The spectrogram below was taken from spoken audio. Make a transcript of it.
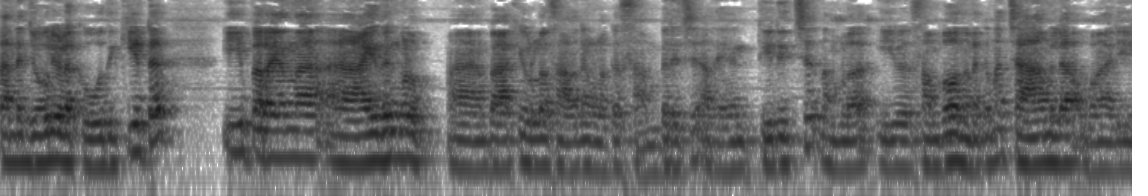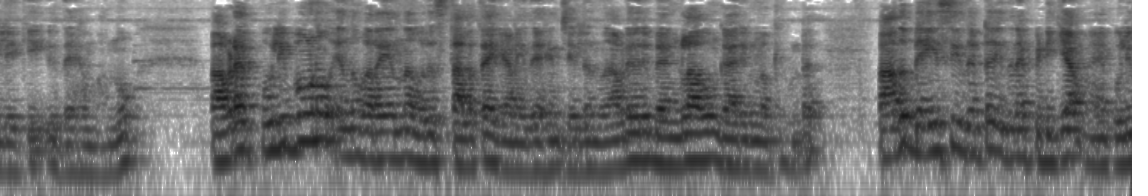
തന്റെ ജോലികളൊക്കെ ഒതുക്കിയിട്ട് ഈ പറയുന്ന ആയുധങ്ങളും ബാക്കിയുള്ള സാധനങ്ങളൊക്കെ സംഭരിച്ച് അദ്ദേഹം തിരിച്ച് നമ്മൾ ഈ സംഭവം നടക്കുന്ന ചാമല വാലിയിലേക്ക് ഇദ്ദേഹം വന്നു. അപ്പൊ അവിടെ പുലിബോണു എന്ന് പറയുന്ന ഒരു സ്ഥലത്തേക്കാണ് ഇദ്ദേഹം ചെല്ലുന്നത്. അവിടെ ഒരു ബംഗ്ലാവും കാര്യങ്ങളൊക്കെ ഉണ്ട്. അപ്പൊ അത് ബേസ് ചെയ്തിട്ട് ഇതിനെ പിടിക്കാം. പുലി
